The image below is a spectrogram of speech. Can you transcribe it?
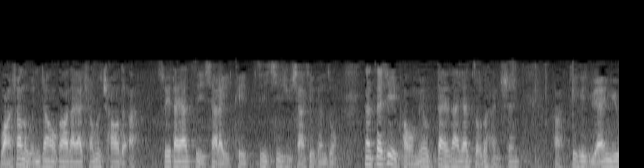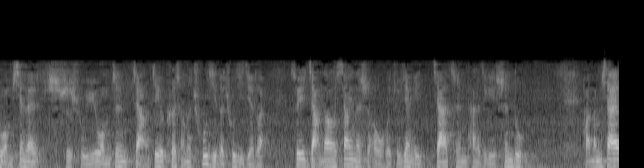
网上的文章我告诉大家全部是抄的啊，所以大家自己下来可以自己继续详细跟踪。那在这一块我没有带着大家走得很深啊，这个源于我们现在是属于我们正讲这个课程的初级的初级阶段，所以讲到相应的时候，我会逐渐给加深它的这个深度。好，那么下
